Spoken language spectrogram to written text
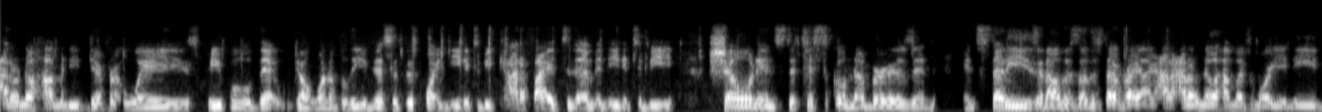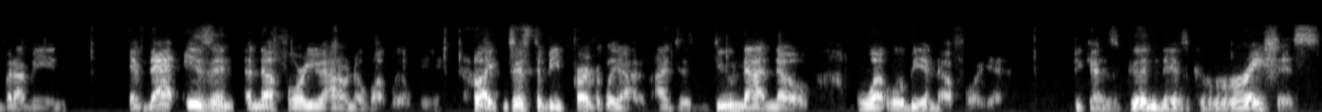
I don't know how many different ways people that don't want to believe this at this point needed to be codified to them and needed to be shown in statistical numbers and and studies and all this other stuff, right? Like, I, I don't know how much more you need, but I mean, if that isn't enough for you, I don't know what will be. like, just to be perfectly honest, I just do not know what will be enough for you because goodness gracious,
